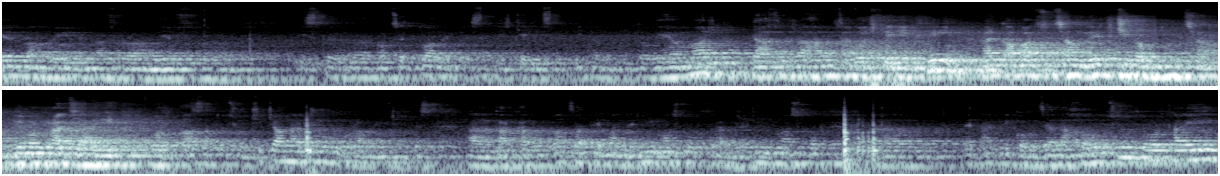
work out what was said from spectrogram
եւ բանոյի մետաֆորան եւ իսկ կոնցեպտուալ այդպես դիրքերից Դիտողի համար դա խնդրահարություն ոչ թե ինքնի, այլ կապակցության մեջ չինովնիկության, բյուրոկրատիայի, որ ազատություն չի ճանաչում, որ ամեն ինչ ինչպես կարգավորված է թեմաների իմաստով, ծրագրերի իմաստով, այդ այլ մի կողմից ալախորություն խորհրդային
